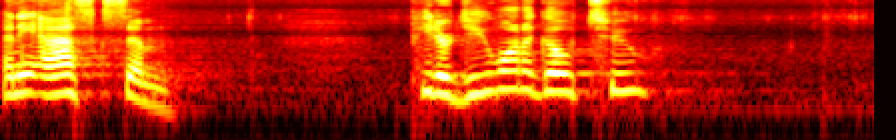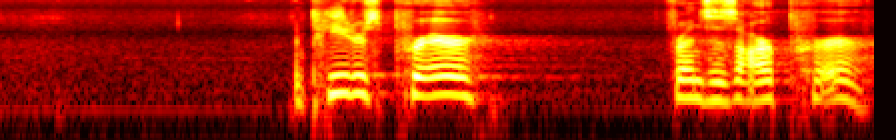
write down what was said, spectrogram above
and he asks him, Peter, do you want to go too? And Peter's prayer, friends, is our prayer.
